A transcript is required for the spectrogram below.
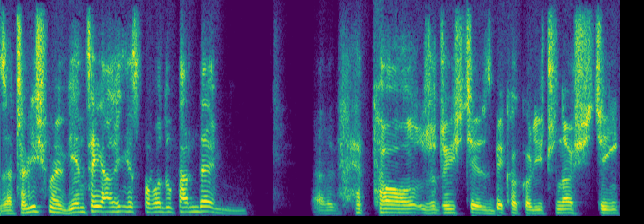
Zaczęliśmy więcej, ale nie z powodu pandemii. To rzeczywiście zbieg okoliczności,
